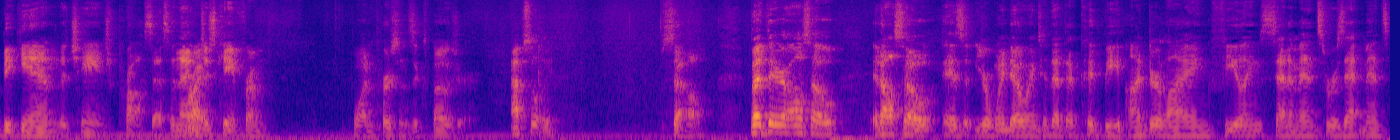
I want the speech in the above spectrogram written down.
began the change process and that Right. just came from one person's exposure Absolutely. so but there also it also is your window into that there could be underlying feelings sentiments resentments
